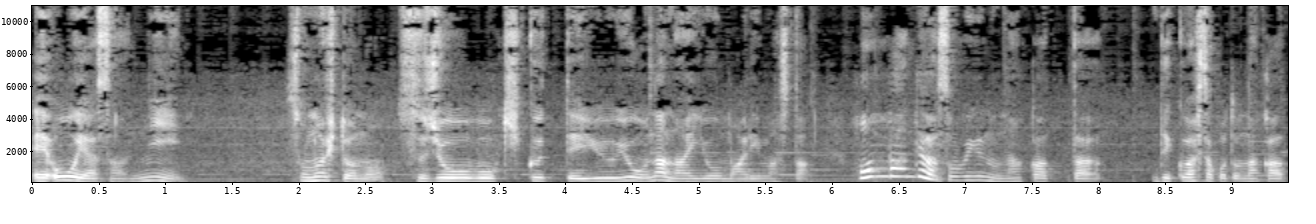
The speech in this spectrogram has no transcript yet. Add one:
大家さんにその人の素性を聞くっていうような内容もありました。本番ではそういうのなかった出くわしたことなかっ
